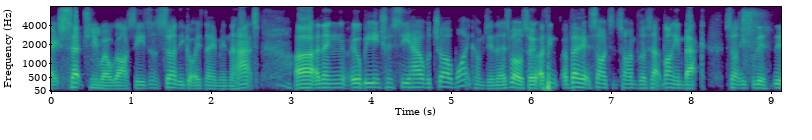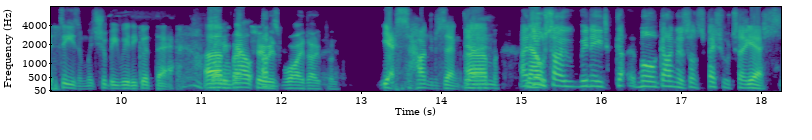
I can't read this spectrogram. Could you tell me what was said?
exceptionally mm. well last season. Certainly got his name in the hat. Uh, and then it'll be interesting to see how Rachaad White comes in there as well. So I think a very exciting time for us at running back, certainly for this, this season, which should be really good there. Um, running back now, two um, is wide open. Yes, hundred percent. Yeah. Um, and now, also, we need more gunners on special teams. Yes.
